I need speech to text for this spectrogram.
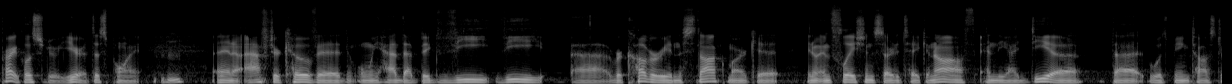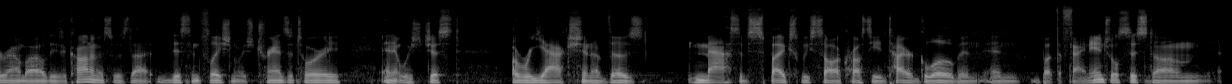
probably closer to a year at this point. Mm-hmm. And after COVID, when we had that big V V uh, recovery in the stock market, you know, inflation started taking off, and the idea that was being tossed around by all these economists was that this inflation was transitory, and it was just a reaction of those massive spikes we saw across the entire globe and, and but the financial system, you know,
